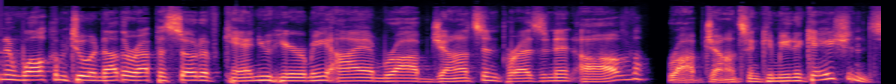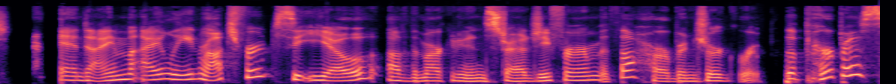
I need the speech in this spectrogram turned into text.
everyone, and welcome to another episode of Can You Hear Me? I am Rob Johnson, president of Rob Johnson Communications. And I'm Eileen Rochford, CEO of the marketing and strategy firm, The Harbinger Group. The purpose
